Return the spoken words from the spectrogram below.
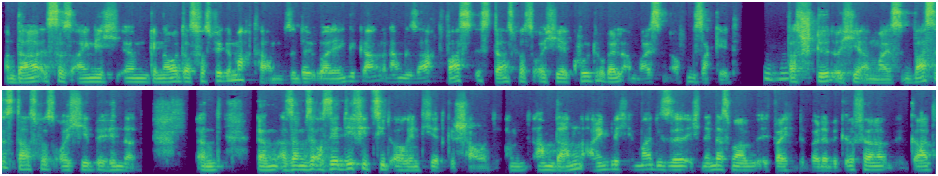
Und da ist das eigentlich ähm, genau das, was wir gemacht haben. Wir sind da überall hingegangen und haben gesagt, was ist das, was euch hier kulturell am meisten auf den Sack geht? Mhm. Was stört euch hier am meisten? Was ist das, was euch hier behindert? Und ähm, also haben sie auch sehr defizitorientiert geschaut und haben dann eigentlich immer diese, ich nenne das mal, weil, weil der Begriff ja gerade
